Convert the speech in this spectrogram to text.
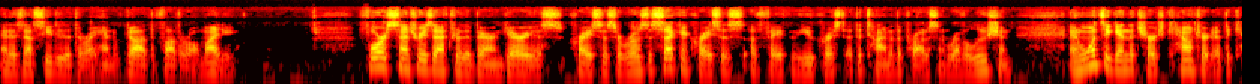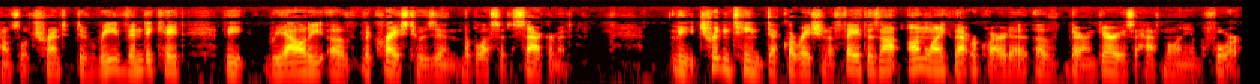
and is now seated at the right hand of God, the Father Almighty. Four centuries after the Berengarius crisis arose the second crisis of faith in the Eucharist at the time of the Protestant Revolution, and once again the Church countered at the Council of Trent to revindicate the reality of the Christ who is in the Blessed Sacrament. The Tridentine Declaration of Faith is not unlike that required of Berengarius a half millennium before.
